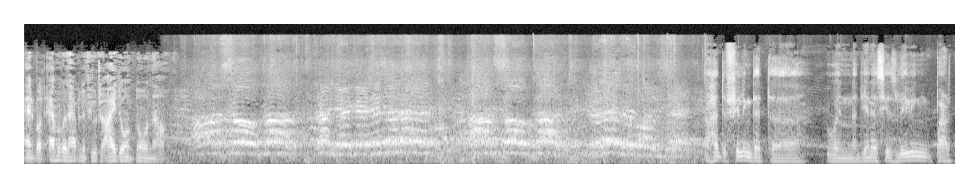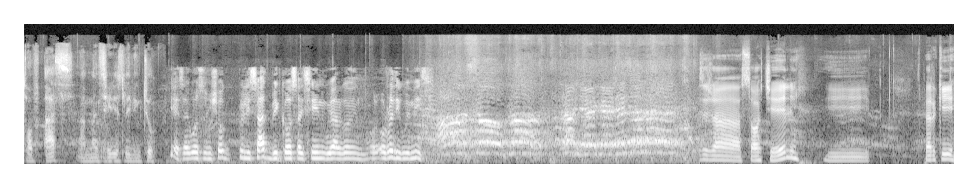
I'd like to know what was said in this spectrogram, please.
And whatever will happen in the future, I don't know now. I had the feeling that uh, when the NSC is leaving, part of us, Man City is leaving too. Yes, I was in shock, really sad because I think we are going already we miss. Desejar sorte a ele e espero que,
